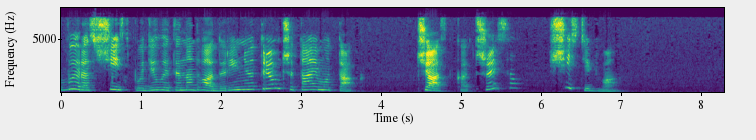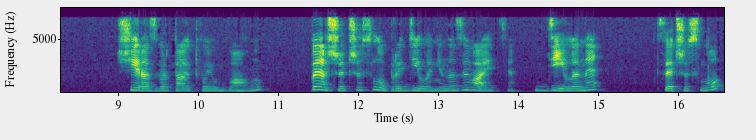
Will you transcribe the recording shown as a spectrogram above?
Вираз 6 поділити на 2 дорівнює 3 читаємо так. Частка чисел 6 і 2. Ще раз звертаю твою увагу. Перше число при діленні називається ділене. Це число,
